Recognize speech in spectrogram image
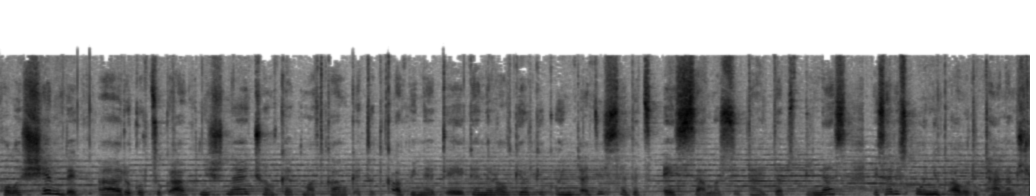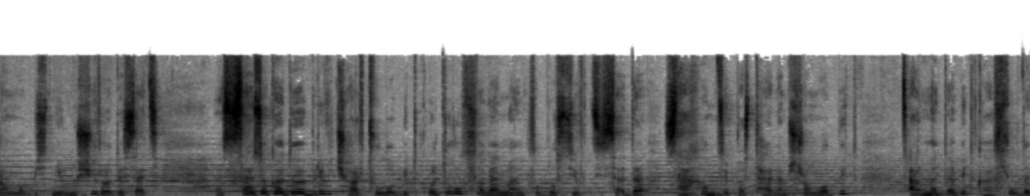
ხოლო შემდეგ როგორც უკვე აღნიშნე, ჩვენ ვქებმართ გავაკეთოთ კაბინეტი გენერალ გიორგი კვინტაძის, სადაც ეს სამოსი დაიდებს ბინას. ეს არის უნიკალური თანამშრომლობის ნიმუში, როდესაც საზოგადოებრივი ჩართულობით, კულტურულ საგანმანათლებლო სივრცისა და სახელმწიფოს თანამშრომლობით წარმატებით გასრულდა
